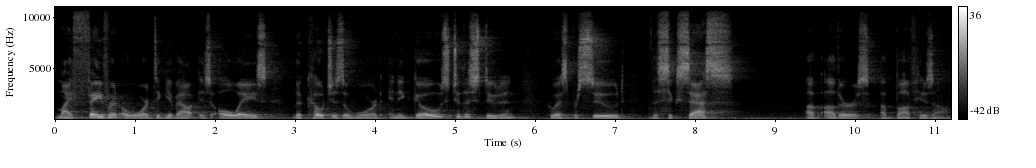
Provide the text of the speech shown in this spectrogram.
My favorite award to give out is always the Coach's Award, and it goes to the student who has pursued the success of others above his own.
